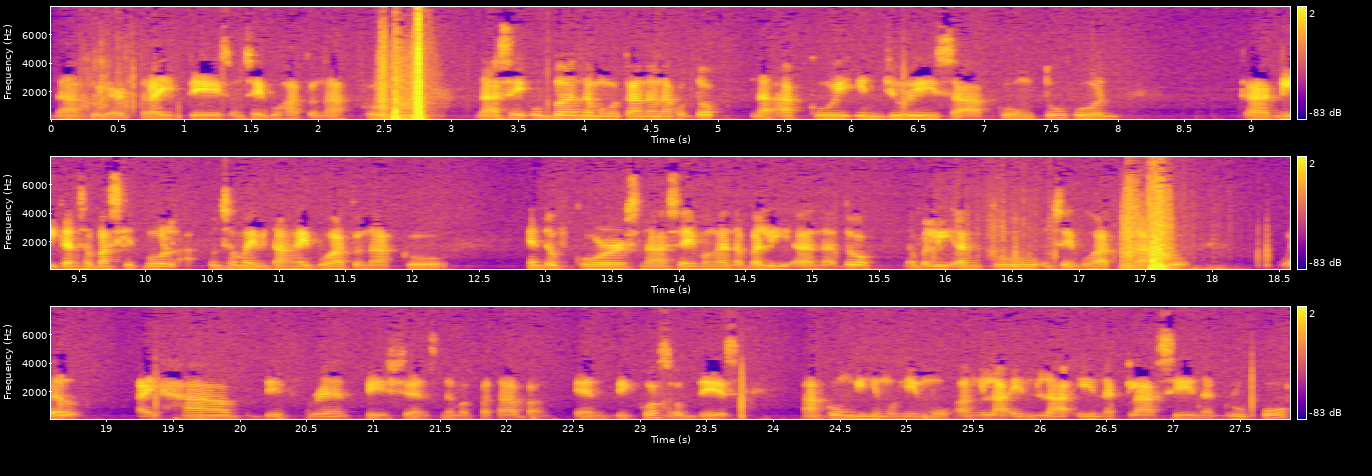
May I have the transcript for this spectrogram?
na ako'y arthritis, unsay buhaton ako. Na say uban na mangutana na ako, Dok, na ako'y injury sa akong tuhod, kagikan sa basketball, unsa may angay buhaton nako. And of course, naasay mga nabalian na, Dok, nabalian ko, unsay buhaton nako. Well, I have different patients na magpatabang. And because of this, akong gihimo-himo ang lain-lain na klase na grupo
